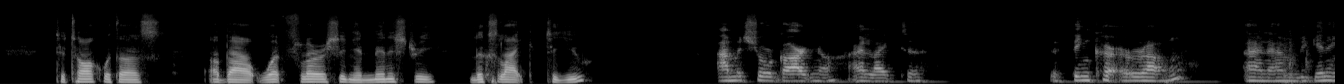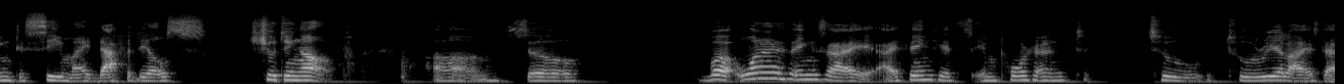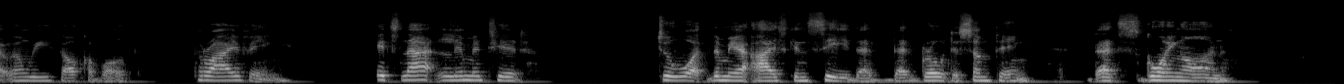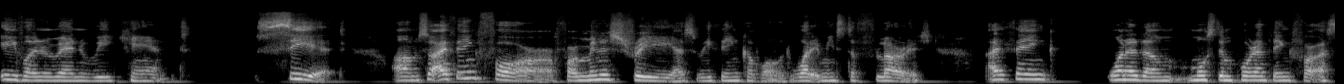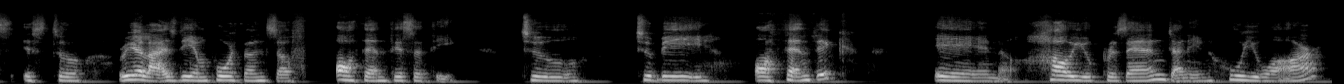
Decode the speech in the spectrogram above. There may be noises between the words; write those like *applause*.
to talk with us about what flourishing in ministry looks like to you? I'm a short gardener. I like to, to think around, and I'm beginning to see my daffodils shooting up. Um, so, but one of the things I, I think it's important to to realize that when we talk about thriving, it's not limited to what the mere eyes can see that that growth is something that's going on even when we can't see it. Um, so i think for for ministry as we think about what it means to flourish i think one of the most important things for us is to realize the importance of authenticity to to be authentic in how you present and in who you are.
